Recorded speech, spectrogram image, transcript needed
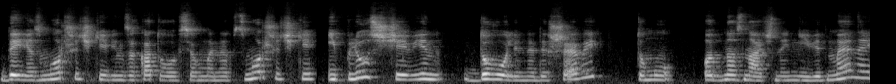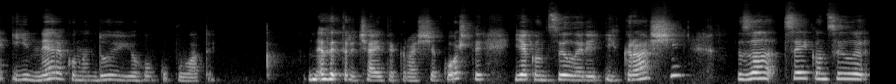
де є зморшечки, він закатувався в мене в зморшечки. І плюс ще він доволі недешевий, тому однозначно ні від мене і не рекомендую його купувати. Не витрачайте краще кошти. Є консилери і кращі за цей консилер,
